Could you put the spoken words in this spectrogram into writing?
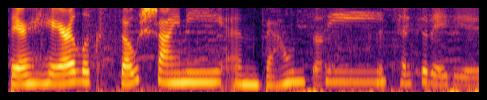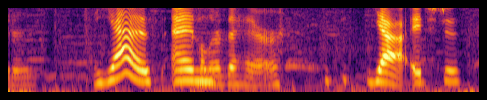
their hair looks so shiny and bouncy. The, the tinted aviators. Yes, and the color of the hair. yeah, it's just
